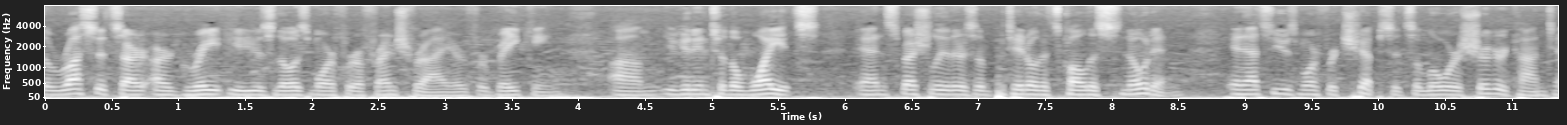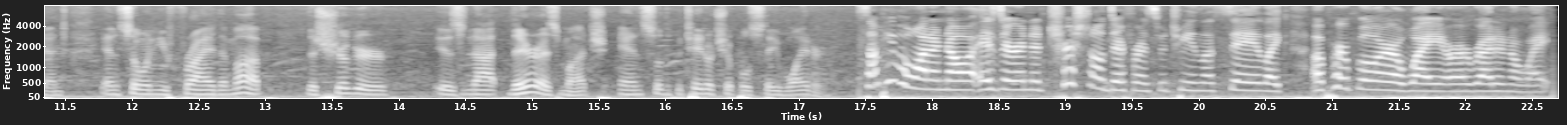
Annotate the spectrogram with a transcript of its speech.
the russets are, are great. You use those more for a French fry or for baking. Um, you get into the whites, and especially there's a potato that's called a Snowden, and that's used more for chips. It's a lower sugar content, and so when you fry them up, the sugar is not there as much, and so the potato chip will stay whiter. Some people want to know is there a nutritional difference between, let's say, like a purple or a white or a red and a white?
